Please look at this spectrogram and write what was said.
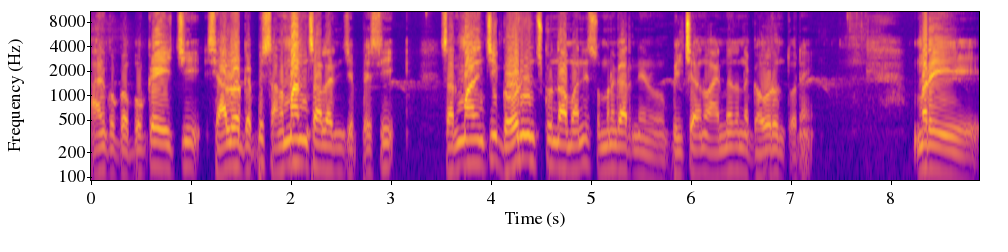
ఆయనకు ఒక బొకే ఇచ్చి శాలువా కప్పి సన్మానించాలని చెప్పేసి సన్మానించి గౌరవించుకుందామని సుమన్ గారు నేను పిలిచాను. ఆయన మీద ఉన్న గౌరవంతోనే. మరి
